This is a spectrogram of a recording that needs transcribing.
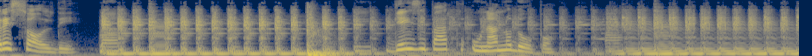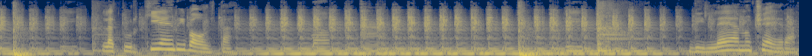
Tre soldi. Gezi Park un anno dopo. La Turchia in rivolta. Di Lea Nocera.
